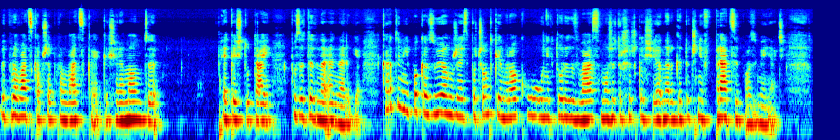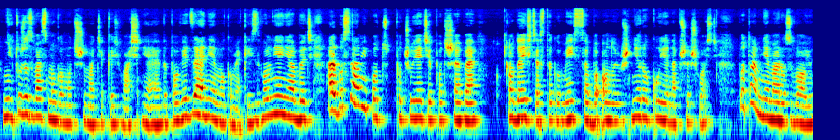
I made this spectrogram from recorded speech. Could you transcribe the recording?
Wyprowadzka, przeprowadzka, jakieś remonty, jakieś tutaj pozytywne energie. Karty mi pokazują, że jest początkiem roku, u niektórych z Was może troszeczkę się energetycznie w pracy pozmieniać. Niektórzy z Was mogą otrzymać jakieś właśnie wypowiedzenie, mogą jakieś zwolnienia być, albo sami po- poczujecie potrzebę odejścia z tego miejsca, bo ono już nie rokuje na przyszłość, bo tam nie ma rozwoju.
